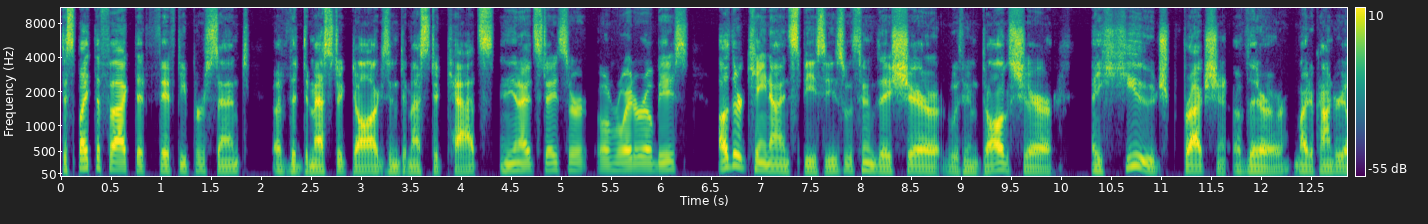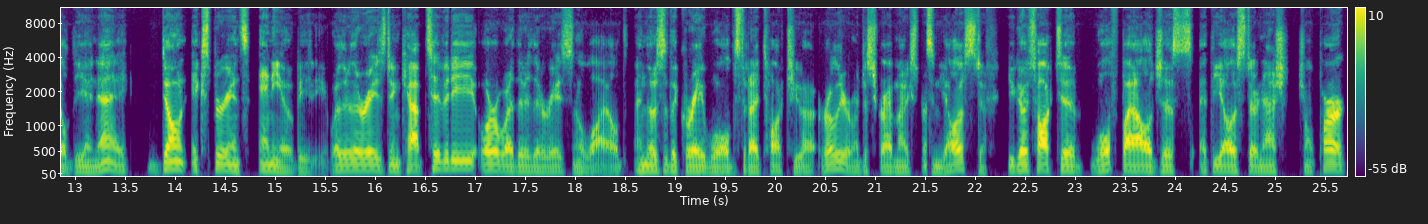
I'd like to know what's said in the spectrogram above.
despite the fact that 50% of the domestic dogs and domestic cats in the United States are overweight or obese. Other canine species with whom they share, with whom dogs share a huge fraction of their mitochondrial DNA, don't experience any obesity, whether they're raised in captivity or whether they're raised in the wild. And those are the gray wolves that I talked to you about earlier when I described my experience in Yellowstone. You go talk to wolf biologists at the Yellowstone National Park,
